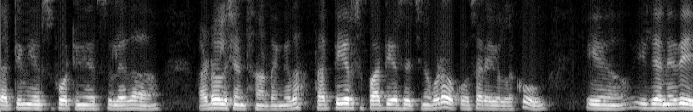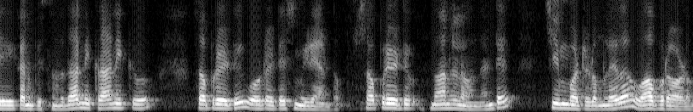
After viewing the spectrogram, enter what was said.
thirteen years fourteen years లేదా అడోలసెంట్స్ అంటాం కదా థర్టీ ఇయర్స్ ఫార్టీ ఇయర్స్ వచ్చినా కూడా ఒక్కోసారి వీళ్ళకు ఇది అనేది కనిపిస్తుంది దాన్ని క్రానిక్ సపరేటివ్ ఓటైటిస్ మీడియా అంటాం. సపరేటివ్ దాంట్లోనే ఉంది. అంటే చీమ్ పట్టడం లేదా వాపు రావడం.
